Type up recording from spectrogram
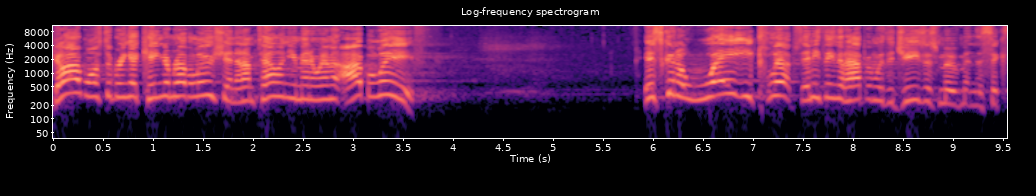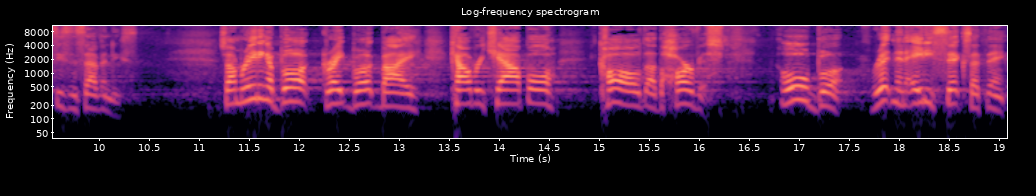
God wants to bring a kingdom revolution. And I'm telling you, men and women, I believe it's going to way eclipse anything that happened with the Jesus movement in the 60s and 70s. So I'm reading a book, great book by Calvary Chapel called uh, The Harvest. Old book, written in 86, I think.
